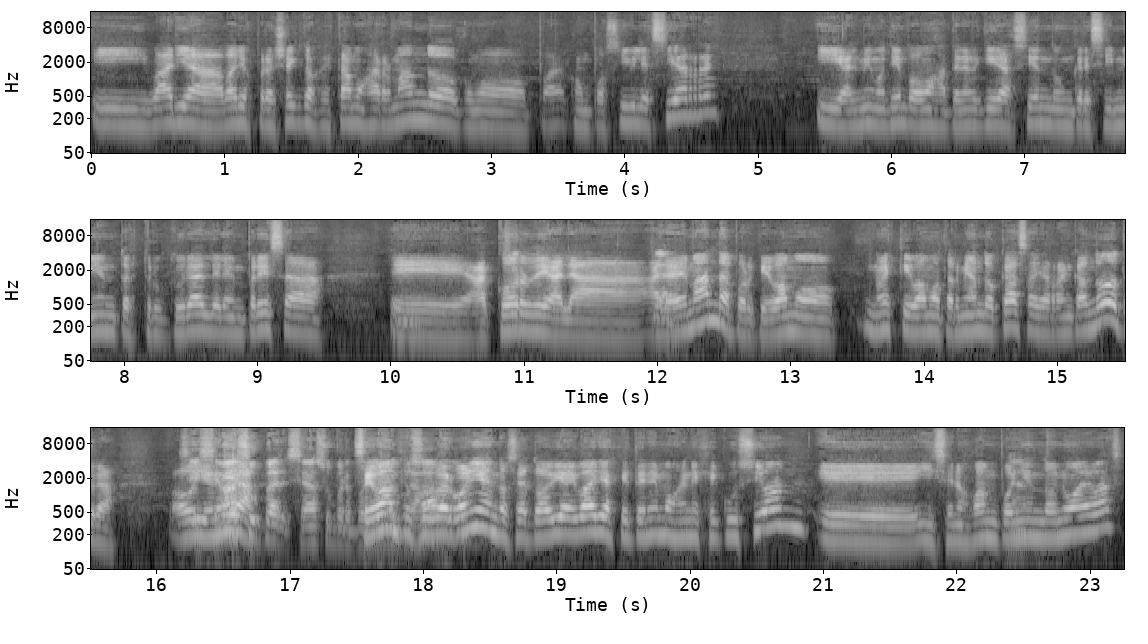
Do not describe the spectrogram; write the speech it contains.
y varias, varios proyectos que estamos armando como con posible cierre y al mismo tiempo vamos a tener que ir haciendo un crecimiento estructural de la empresa eh, acorde a, la, a la demanda porque vamos no es que vamos terminando casas y arrancando otra hoy Sí, en se, día va super, se va se van superponiendo, o sea, todavía hay varias que tenemos en ejecución eh, y se nos van poniendo nuevas.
